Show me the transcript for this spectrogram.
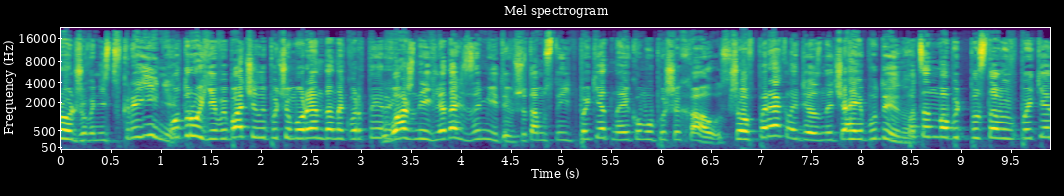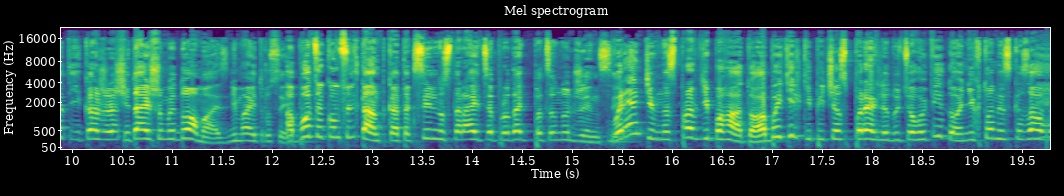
народжуваність в країні. По-друге, ви бачили, по чому оренда на квартири? Уважний глядач замітив, що там стоїть пакет, на якому пише хаус. Що в перекладі означає будинок. Пацан, мабуть, поставив пакет і каже: Считай, що ми дома, знімай труси. Або це консультантка так сильно старається продати пацану джинси. Варіантів насправді багато, аби тільки під час перегляду цього відео ніхто не сказав:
